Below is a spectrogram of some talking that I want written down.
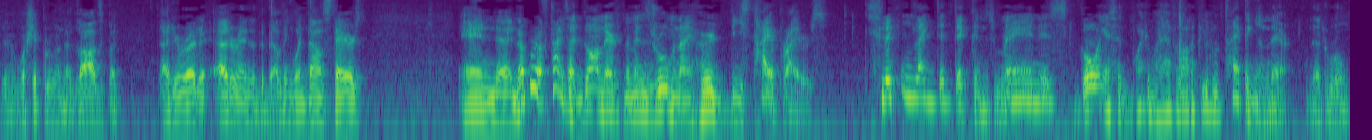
the worship room of the gods, but at the other, end of the building. Went downstairs, and a number of times I'd gone there to the men's room, and I heard these typewriters clicking like the dickens. Man, it's going. I said, why do we have a lot of people typing in there in that room?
